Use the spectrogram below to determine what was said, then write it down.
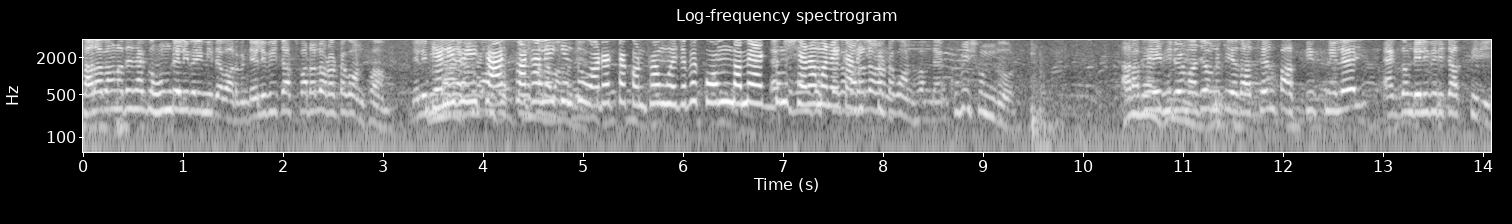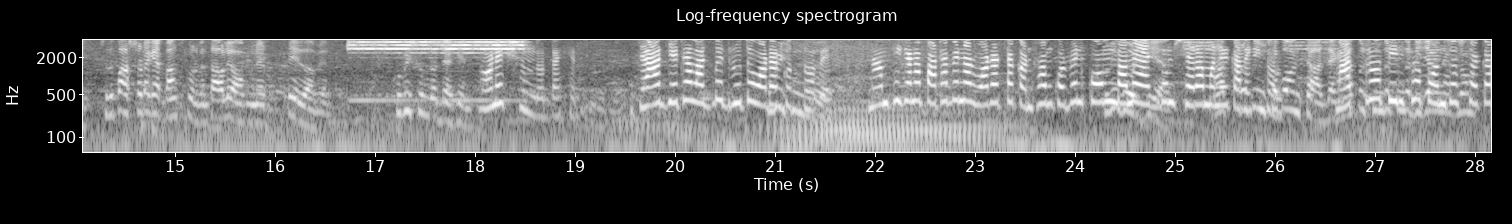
সারা বাংলাদেশ একদম হোম ডেলিভারি নিতে পারবেন। ডেলিভারি চার্জ পাঠালে অর্ডারটা কনফার্ম ডেলিভারি চার্জ পাঠালেই কিন্তু অর্ডারটা কনফার্ম হয়ে যাবে কম দামে একদম সেরা মানের কালেকশন কনফার্ম দেন। খুবই সুন্দর। আর আপনি এই ভিডিওর মাঝে আপনি পেয়ে যাচ্ছেন পাঁচ পিস নিলেই একদম ডেলিভারি চার্জ ফ্রি শুধু পাঁচশো টাকা অ্যাডভান্স করবেন তাহলে আপনি পেয়ে যাবেন। খুবই সুন্দর দেখেন। অনেক সুন্দর দেখেন। যার যেটা লাগবে দ্রুত অর্ডার করতে হবে। নাম ঠিকানা পাঠাবেন আর অর্ডারটা কনফার্ম করবেন। কম দামে একদম সেরা মানের কালেকশন 350 দেখেন, এত মাত্র তিনশো পঞ্চাশ টাকা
